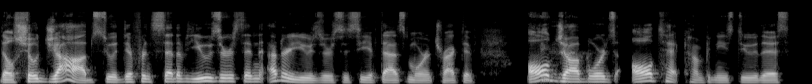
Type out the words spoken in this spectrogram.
They'll show jobs to a different set of users than other users to see if that's more attractive. All job boards, all tech companies do this.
